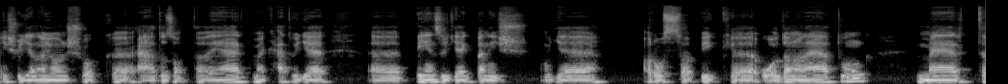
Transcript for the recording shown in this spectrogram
és ugye nagyon sok áldozattal járt, meg hát ugye pénzügyekben is ugye a rosszabbik oldalon álltunk, mert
